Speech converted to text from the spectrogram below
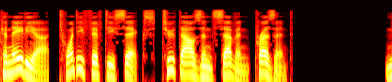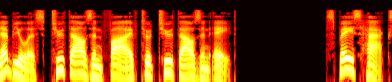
Canadia 2056 2007 present. Nebulous 2005 to 2008 Space Hacks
